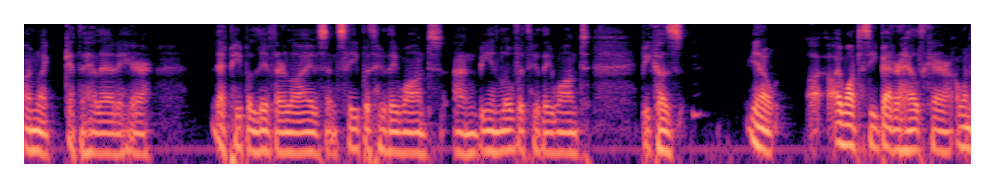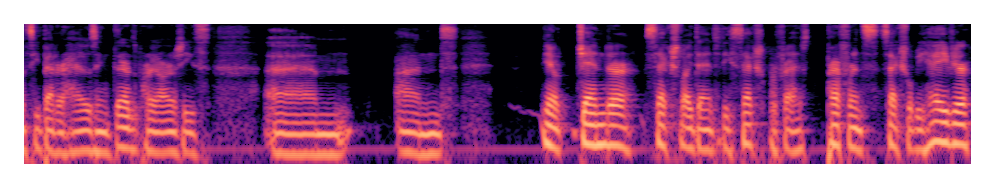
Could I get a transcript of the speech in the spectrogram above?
I'm like, get the hell out of here. Let people live their lives and sleep with who they want and be in love with who they want. Because, you know, I, I want to see better healthcare. I want to see better housing. They're the priorities. Um, and you know gender, sexual identity, sexual prefer- preference, sexual behavior.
